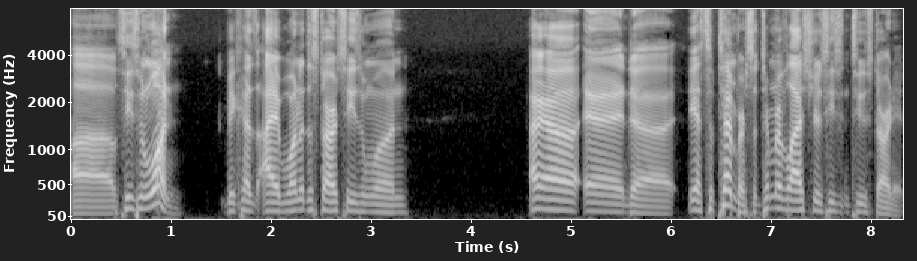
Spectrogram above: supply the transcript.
of season one because I wanted to start season one. Uh, and uh, yeah, September, September of last year, season two started,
